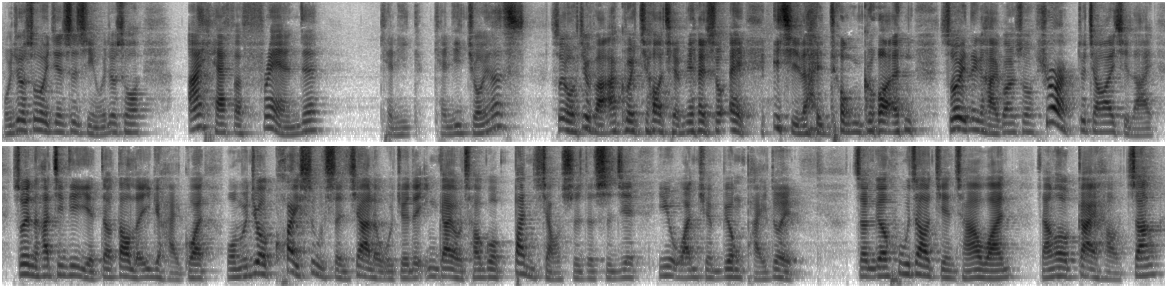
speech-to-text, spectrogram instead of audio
我就说一件事情，我就说 I have a friend。Can he can he join us？所以我就把阿贵叫到前面说：“哎，一起来通关。”所以那个海关说：“Sure，就叫他一起来。”所以呢，他今天也到到了一个海关，我们就快速省下了，我觉得应该有超过半小时的时间，因为完全不用排队。整个护照检查完，然后盖好章，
